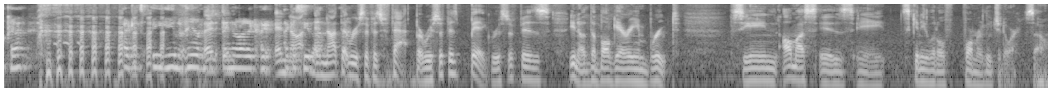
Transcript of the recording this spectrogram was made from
Okay. I can see, you know, you know just thinking about it, I, and I not see that. and not that Rusev is fat, but Rusev is big. Rusev is, you know, the Bulgarian brute. Seeing Almas is a skinny little former luchador, so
